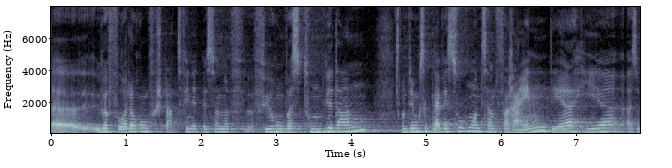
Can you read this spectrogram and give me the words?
äh, Überforderung stattfindet bei so einer Führung, was tun wir dann? Und wir haben gesagt, nein, wir suchen uns einen Verein, der hier also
